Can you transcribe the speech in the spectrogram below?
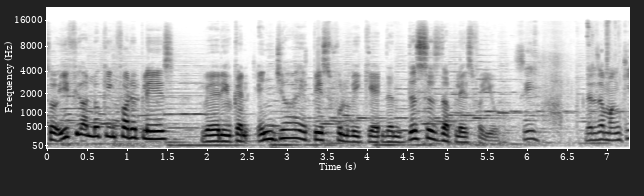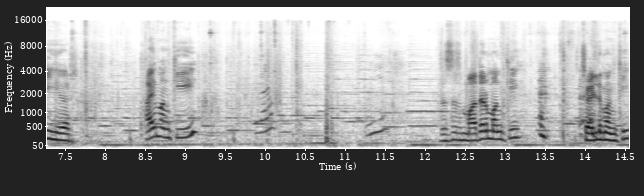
So if you are looking for a place where you can enjoy a peaceful weekend then this is the place for you. See, there is a monkey here. Hi, monkey. This is mother monkey, child monkey.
